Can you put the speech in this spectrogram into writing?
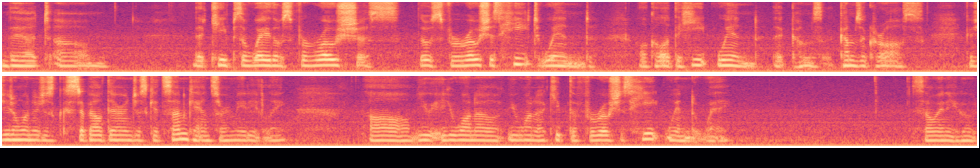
that um, that keeps away those ferocious those ferocious heat wind. I'll call it the heat wind that comes comes across because you don't want to just step out there and just get sun cancer immediately um, you you want to you want to keep the ferocious heat wind away so anywho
